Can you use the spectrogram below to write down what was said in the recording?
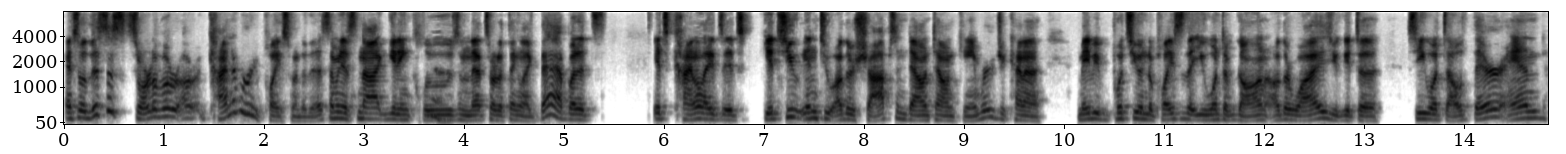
And so this is sort of a, a kind of a replacement of this. I mean, it's not getting clues yeah. and that sort of thing like that, but it's it's kind of like it's, it's gets you into other shops in downtown Cambridge. It kind of maybe puts you into places that you wouldn't have gone otherwise. You get to see what's out there and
